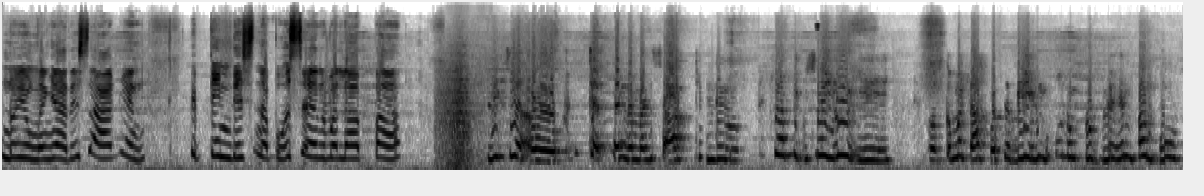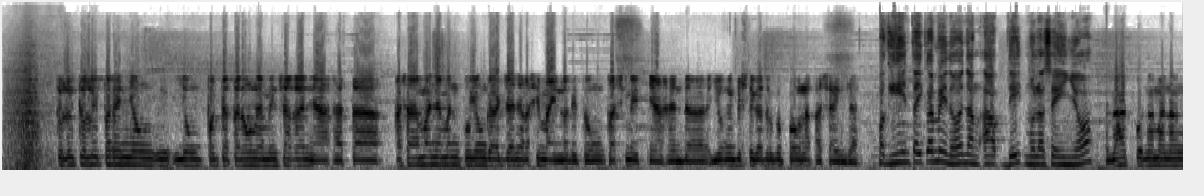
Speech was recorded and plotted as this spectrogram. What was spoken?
ano yung nangyari sa akin. 15 days na po sir, wala pa. Lydia, oh, chat ka naman sa akin. No? Sabi ko sa'yo eh, huwag ka matakot sabihin mo kung anong problema mo. tuloy-tuloy pa rin yung yung pagtatanong namin sa kanya at ah, kasama naman po yung guardian niya kasi minor itong classmate niya and ah, yung investigador ko po ang naka-assign dyan. Paghihintay kami no, ng update mula sa inyo. Lahat po naman ng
